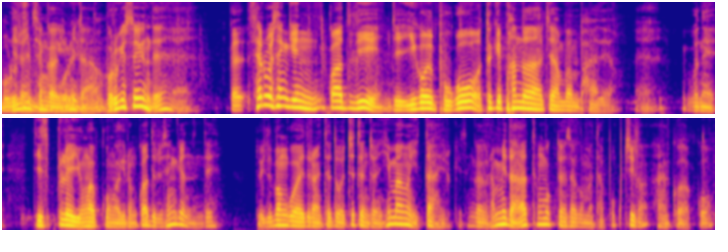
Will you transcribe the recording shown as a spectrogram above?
이런 뭐, 생각입니다. 모르겠다. 모르겠어요, 근데 예. 그러니까 새로 생긴 과들이 이제 이걸 보고 어떻게 판단할지 한번 봐야 돼요. 예. 이번에 디스플레이 융합공학 이런 과들이 생겼는데 또 일반고 아이들한테도 어쨌든 전 희망은 있다 이렇게 생각을 합니다. 특목 자사고만 다 뽑지 않을 것 같고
